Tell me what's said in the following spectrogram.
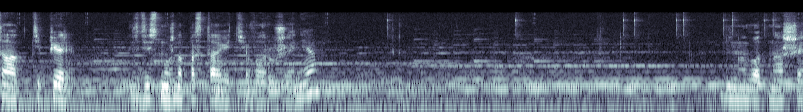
Так, теперь здесь нужно поставить вооружение. Ну вот наши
